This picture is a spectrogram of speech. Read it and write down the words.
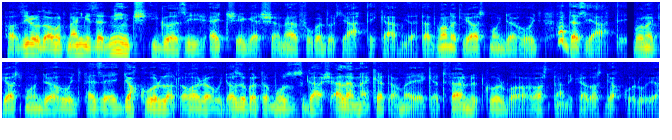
ha az irodalmat megnézed, nincs igazi, egységesen elfogadott játékelmélet. Tehát van, aki azt mondja, hogy hát ez játék. Van, aki azt mondja, hogy ez egy gyakorlat arra, hogy azokat a mozgás elemek, elemeket, amelyeket felnőtt korban használni kell, azt gyakorolja.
